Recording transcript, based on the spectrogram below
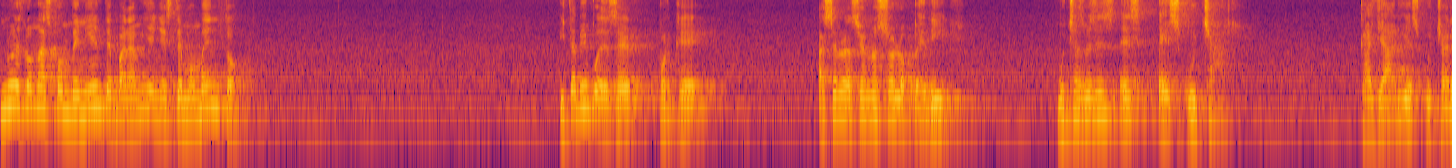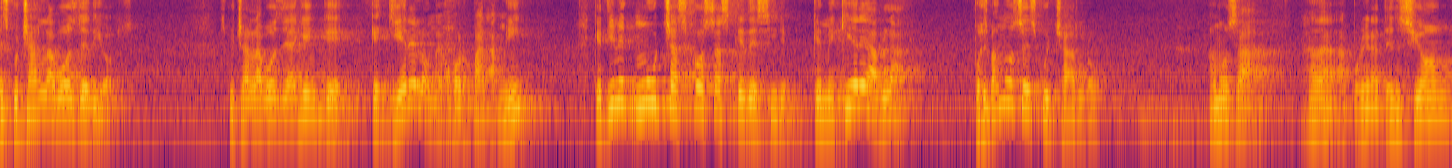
no es lo más conveniente para mí en este momento. Y también puede ser porque hacer oración no es solo pedir, muchas veces es escuchar callar y escuchar, escuchar la voz de Dios, escuchar la voz de alguien que, quiere lo mejor para mí, que tiene muchas cosas que decirme, que me quiere hablar. Pues vamos a escucharlo, vamos a, a, poner atención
